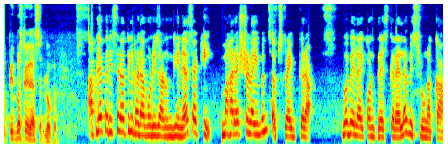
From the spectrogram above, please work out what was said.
पित बसलेले असतात लोक. आपल्या परिसरातील घडामोडी जाणून घेण्यासाठी महाराष्ट्र लाईव्ह सबस्क्राईब करा व बेल आयकॉन प्रेस करायला विसरू नका.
